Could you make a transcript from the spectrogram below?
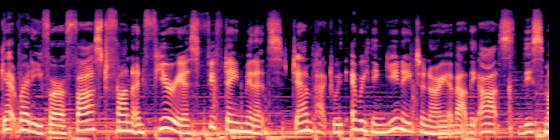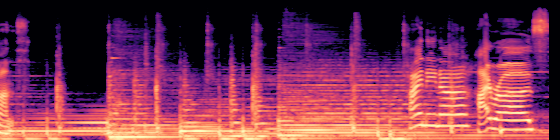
Get ready for a fast, fun, and furious 15 minutes, jam packed with everything you need to know about the arts this month. Hi, Nina. Hi, Roz.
